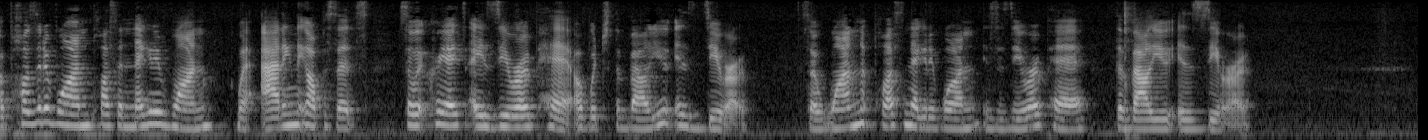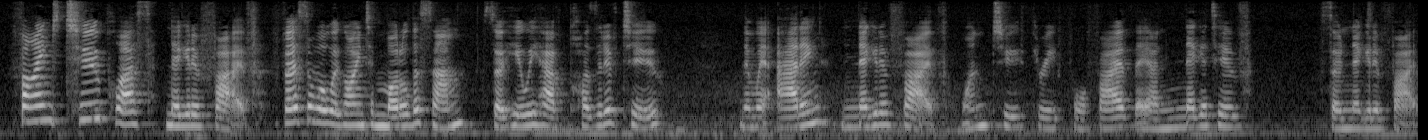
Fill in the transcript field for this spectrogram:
a positive 1 plus a negative 1 we're adding the opposites, so it creates a zero pair of which the value is zero. So 1 plus negative 1 is a zero pair, the value is zero. Find 2 plus negative 5. First of all, we're going to model the sum. So here we have positive 2, then we're adding negative 5. 1, 2, 3, 4, 5. They are negative, so negative 5.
